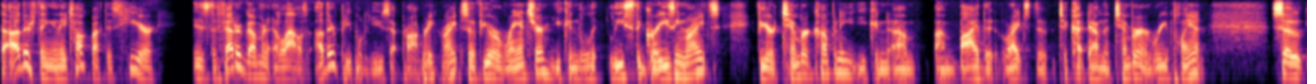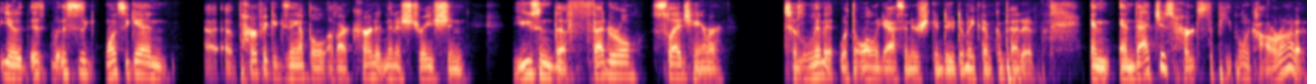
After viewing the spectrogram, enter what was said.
The other thing, and they talk about this here, is the federal government allows other people to use that property, right? So if you're a rancher, you can lease the grazing rights. If you're a timber company, you can um, um, buy the rights to, to cut down the timber and replant. So you know this, this is once again a perfect example of our current administration using the federal sledgehammer to limit what the oil and gas industry can do to make them competitive. And and that just hurts the people in Colorado.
